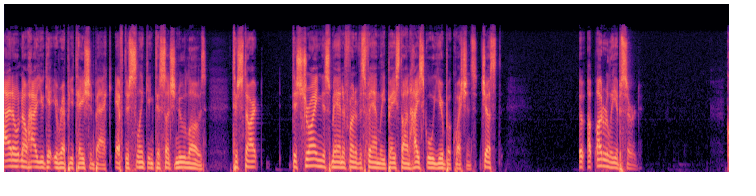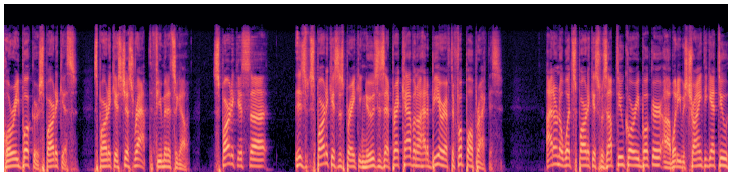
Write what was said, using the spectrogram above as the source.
I don't know how you get your reputation back after slinking to such new lows. To start destroying this man in front of his family based on high school yearbook questions, just uh, uh utterly absurd. Cory Booker, Spartacus. Spartacus just wrapped a few minutes ago. Spartacus, uh, his Spartacus's breaking news is that Brett Kavanaugh had a beer after football practice. I don't know what Spartacus was up to, Cory Booker, uh, what he was trying to get to.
